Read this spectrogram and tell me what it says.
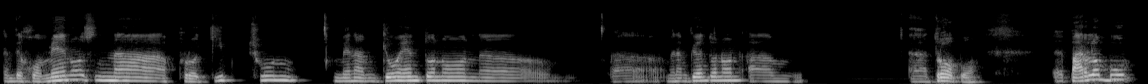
ενδεχομένως να προκύπτουν με έναν πιο έντονο, ε, με έναν πιο έντονο τρόπο. Παρόλο που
